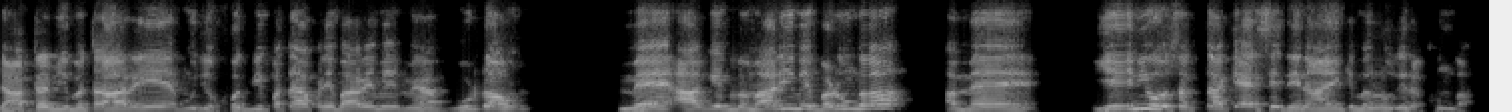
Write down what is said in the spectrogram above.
ڈاکٹر بھی بتا رہے ہیں، مجھے خود بھی پتا اپنے بارے میں میں بوڑھا ہوں، میں آگے بیماری میں بڑھوں گا، اب میں یہ نہیں ہو سکتا کہ ایسے دن آئیں کہ میں روزے رکھوں گا۔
